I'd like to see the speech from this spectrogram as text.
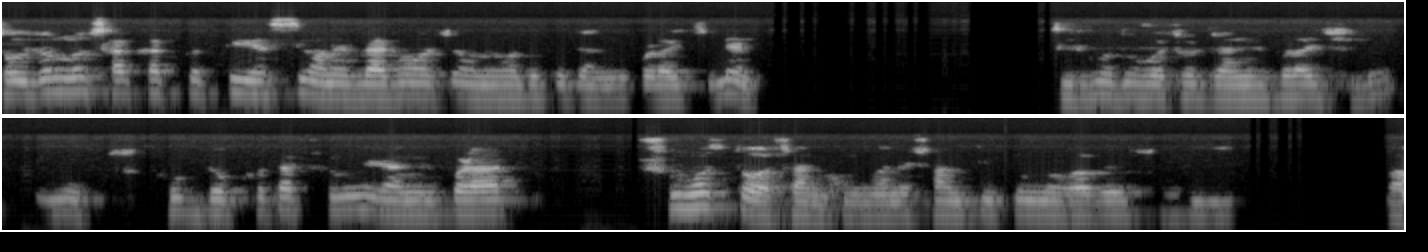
সৌজন্য সাক্ষাৎ করতে এসেছি অনেক মাসে উনি আমাদের তো জাঙ্গিপাড়ায় ছিলেন। দীর্ঘ দু বছর জাঙ্গিপাড়ায় ছিল। খুব দক্ষতার সঙ্গে জাঙ্গিপাড়ার সমস্ত অশান্তি মানে শান্তিপূর্ণভাবে ছুরি বা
